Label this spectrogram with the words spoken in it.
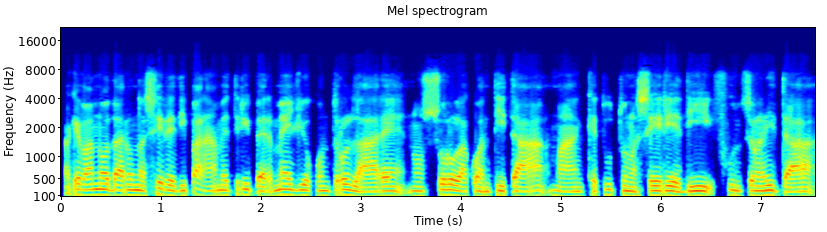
ma che vanno a dare una serie di parametri per meglio controllare non solo la quantità, ma anche tutta una serie di funzionalità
